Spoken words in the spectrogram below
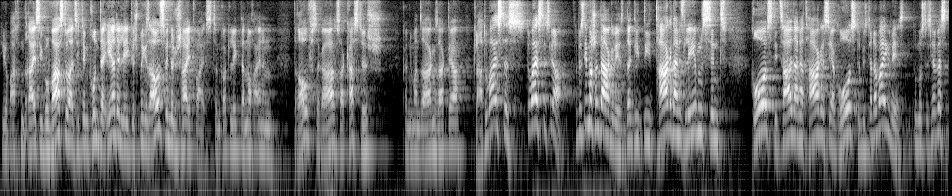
Hiob 38, wo warst du, als ich den Grund der Erde legte? Sprich es aus, wenn du Bescheid weißt. Und Gott legt dann noch einen drauf, sogar sarkastisch, könnte man sagen, sagt er, klar, du weißt es, du weißt es ja. Du bist immer schon da gewesen. Die, die Tage deines Lebens sind groß, die Zahl deiner Tage ist sehr groß, du bist ja dabei gewesen. Du musst es ja wissen.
